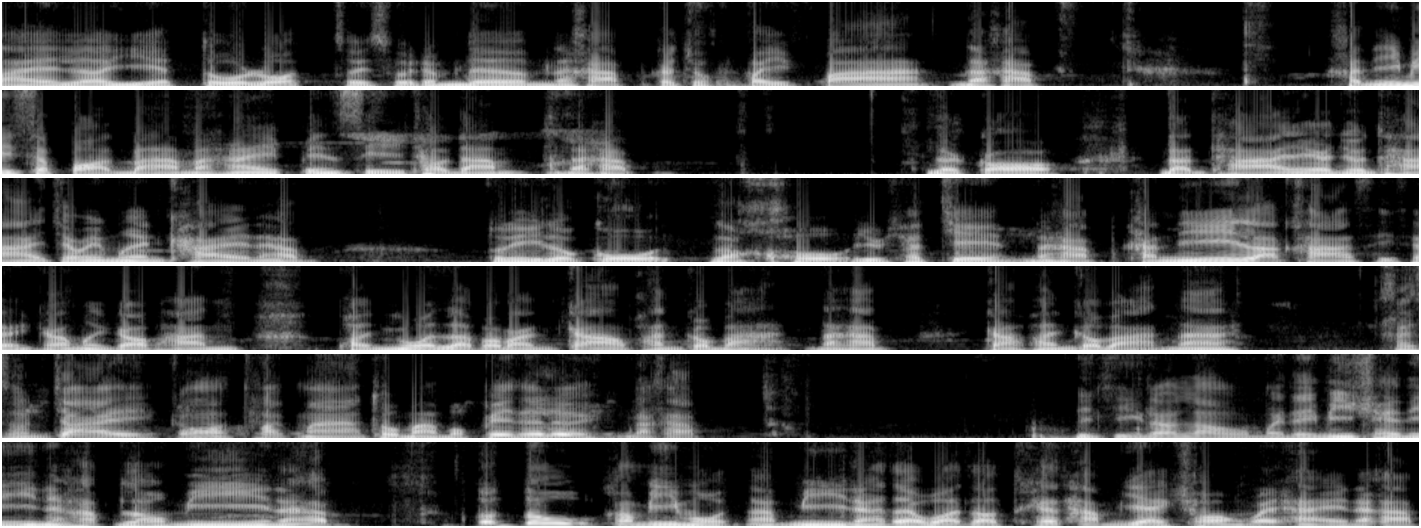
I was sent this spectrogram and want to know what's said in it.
รายละเอียดตัวรถสวยๆเดิมๆนะครับ กระจกไฟฟ้านะครับ คันนี้มีสปอร์ตบาร์มาให้เป็นสีเทาดำนะครับ แล้วก็ด้านท้ายในการชนท้ายจะไม่เหมือนใครนะครับ ตัวนี้โลโก้ล็อกโคอยู่ชัดเจนนะครับ คันนี้ราคา 4 9 9 0 0 0ผ่อนงวดแล้วประมาณ 9,000 กว่าบาทนะครับ 9,000 กว่าบาทนะ ใครสนใจก็ทักมาโทรมาบอกเป้ได้เลยนะครับ จริงๆแล้วเราไม่ได้มีแค่นี้นะครับ เรามีนะครับรถตู้ก็มีหมดนะมีนะแต่ว่าเราแค่ทำแยกช่องไว้ให้นะครับ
